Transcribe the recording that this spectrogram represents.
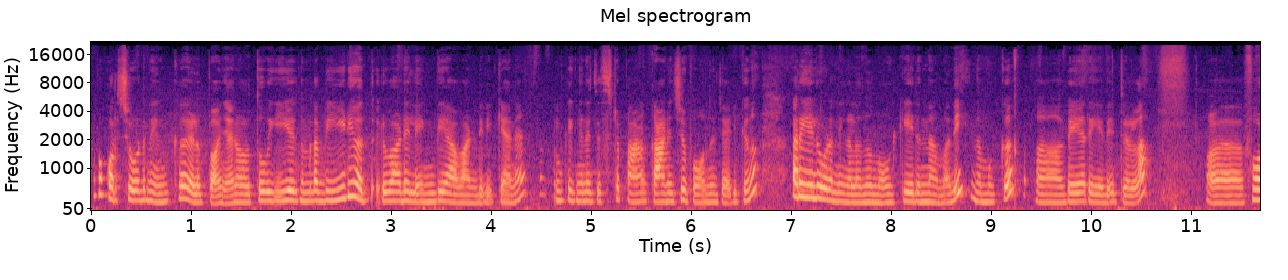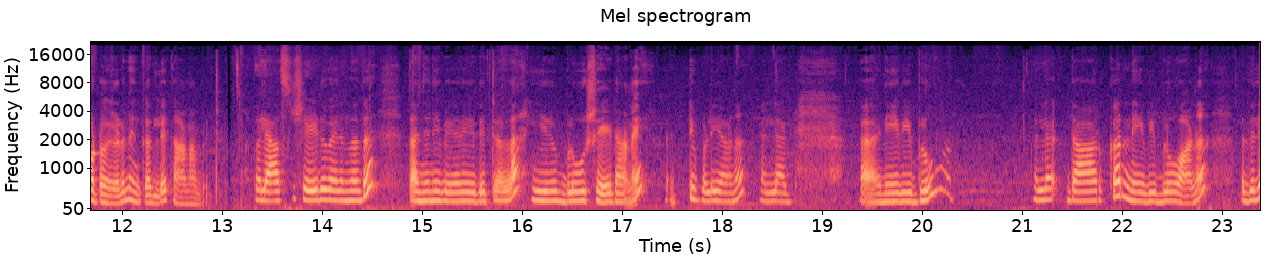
അപ്പോൾ കുറച്ചുകൂടെ നിങ്ങൾക്ക് എളുപ്പമാണ് ഞാൻ ഓർത്തു ഈ നമ്മുടെ വീഡിയോ ഒരുപാട് ലെങ്തി ആവാണ്ടിരിക്കാൻ നമുക്കിങ്ങനെ ജസ്റ്റ് കാണിച്ചു പോകുമെന്ന് വിചാരിക്കുന്നു. റീലൂടെ നിങ്ങളൊന്ന് നോക്കിയിരുന്നാൽ മതി. നമുക്ക് വെയർ ചെയ്തിട്ടുള്ള ഫോട്ടോയോട് നിങ്ങൾക്ക് അതിൽ കാണാൻ പറ്റും. അപ്പോൾ ലാസ്റ്റ് ഷെയ്ഡ് വരുന്നത് തഞ്ഞനി വെയർ ചെയ്തിട്ടുള്ള ഈ ഒരു ബ്ലൂ ഷെയ്ഡാണ് അടിപൊളിയാണ്. നല്ല നേവി ബ്ലൂ നല്ല ഡാർക്കർ നേവി ബ്ലൂ ആണ്. അതിൽ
